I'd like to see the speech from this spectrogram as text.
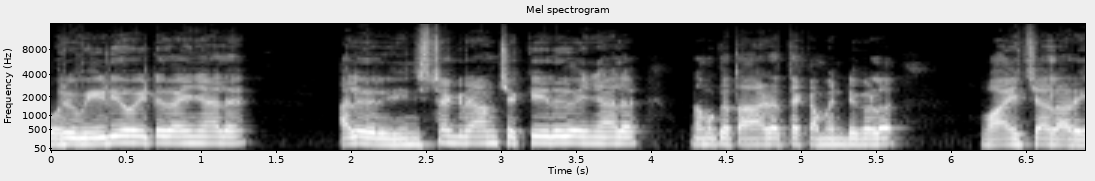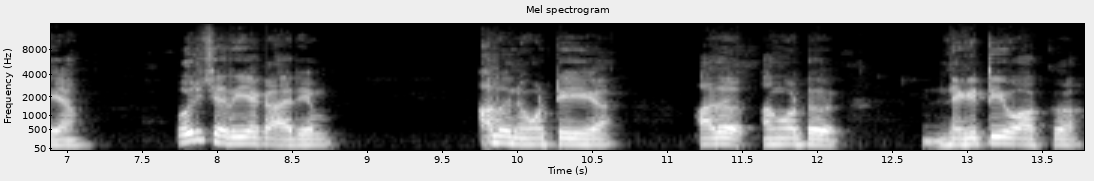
ഒരു വീഡിയോ ഇട്ട് കഴിഞ്ഞാൽ അല്ലെങ്കിൽ ഇൻസ്റ്റാഗ്രാം ചെക്ക് ചെയ്ത് കഴിഞ്ഞാൽ നമുക്ക് താഴത്തെ കമന്റുകൾ വായിച്ചാൽ അറിയാം. ഒരു ചെറിയ കാര്യം അത് നോട്ട് ചെയ്യുക അത് അങ്ങോട്ട് നെഗറ്റീവ് ആക്കുക.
